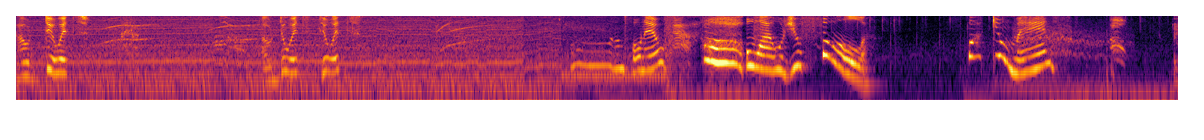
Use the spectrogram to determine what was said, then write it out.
I'll do it! I'll do it, do it! Oh, don't fall now. Oh, why would you fall? Fuck you, man!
